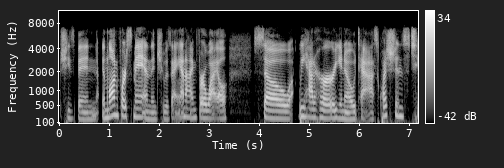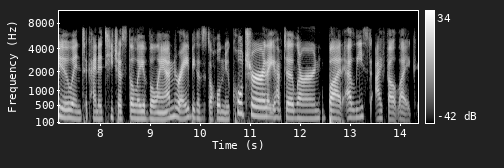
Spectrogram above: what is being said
she's been in law enforcement and then she was at Anaheim for a while. So we had her, you know, to ask questions to and to kind of teach us the lay of the land, right? Because it's a whole new culture that you have to learn. But at least I felt like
